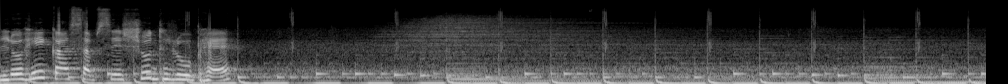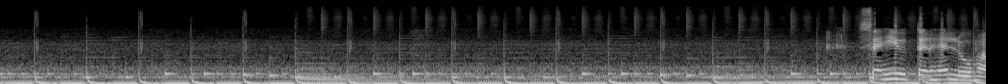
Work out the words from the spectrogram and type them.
लोहे का सबसे शुद्ध रूप है सही उत्तर है लोहा।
